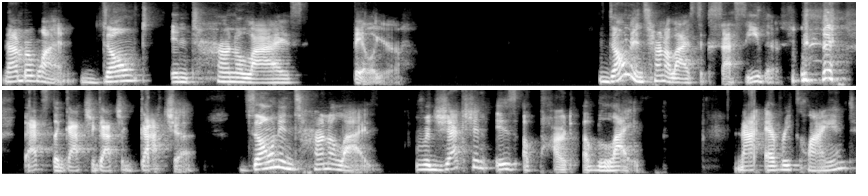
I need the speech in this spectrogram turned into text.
Number one, don't internalize failure. Don't internalize success either. That's the gotcha, gotcha, gotcha. Don't internalize. Rejection is a part of life. Not every client,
